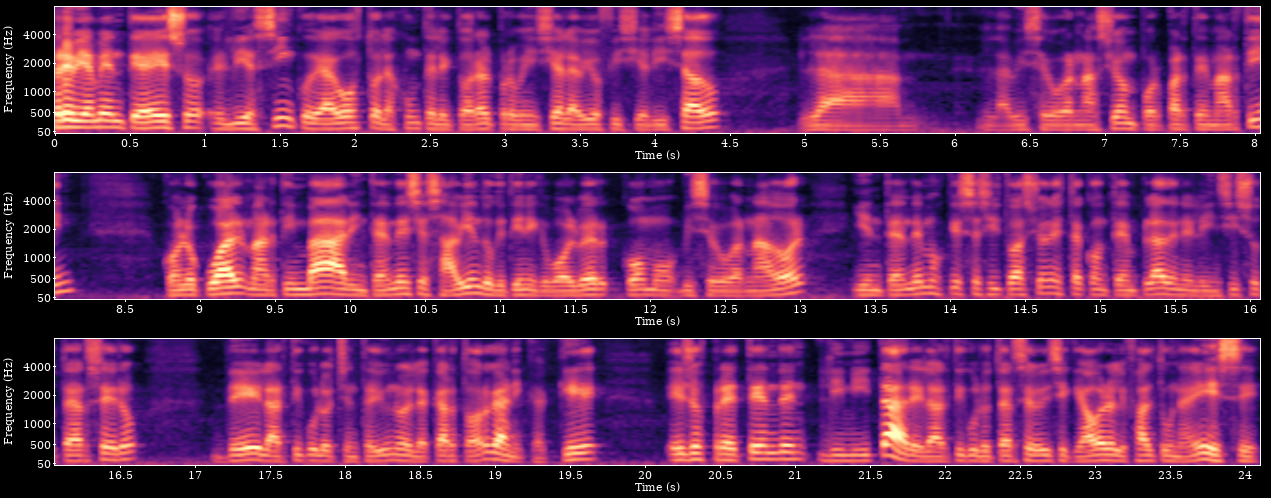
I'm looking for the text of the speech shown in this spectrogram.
Previamente a eso, el día 5 de agosto, la Junta Electoral Provincial había oficializado la, vicegobernación por parte de Martín, con lo cual Martín va a la Intendencia sabiendo que tiene que volver como vicegobernador y entendemos que esa situación está contemplada en el inciso tercero del artículo 81 de la Carta Orgánica, que ellos pretenden limitar el artículo tercero, dice que ahora le falta una S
